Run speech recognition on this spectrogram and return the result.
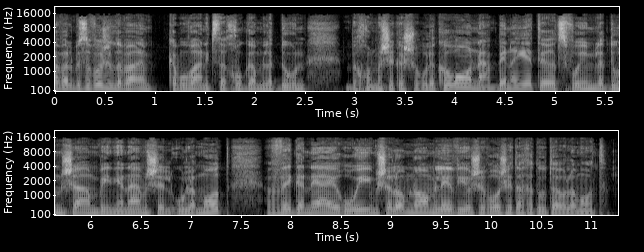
אבל בסופו של דבר הם כמובן יצטרכו גם לדון בכל מה שקשור לקורונה. בין היתר, צפויים לדון שם בעניינם של אולמות וגני האירועים. שלום נועם לוי, יושב ראש התאחדות האולמות.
